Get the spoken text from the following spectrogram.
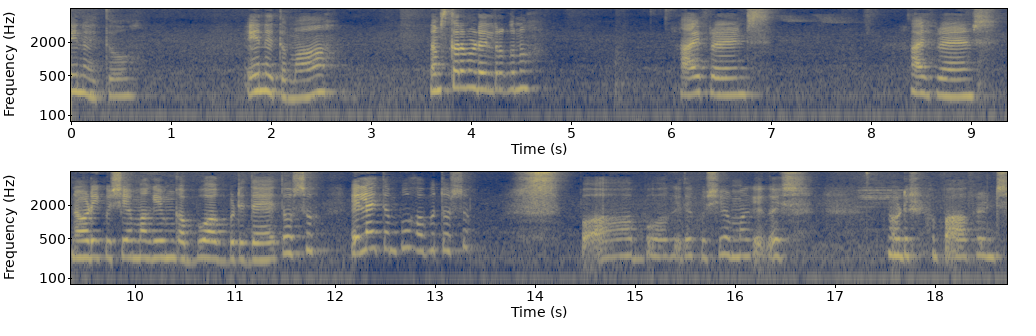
ಏನಾಯಿತು? ಏನಾಯ್ತಮ್ಮ? ನಮಸ್ಕಾರ ಮಾಡಿ ಎಲ್ರಿಗೂ ಹಾಯ್ ಫ್ರೆಂಡ್ಸ್ ಹಾಯ್ ಫ್ರೆಂಡ್ಸ್ ನೋಡಿ ಖುಷಿ ಅಮ್ಮಗೆ ಹಿಂಗೆ ಹಬ್ಬು ಆಗಿಬಿಟ್ಟಿದೆ. ತೋರಿಸು. ಎಲ್ಲಾಯ್ತಂಪು ಹಬ್ಬು ತೋರಿಸು. ಬಾ ಹಬ್ಬು ಆಗಿದೆ ಖುಷಿ ಅಮ್ಮಗೆ ಗೈಸ್ ನೋಡಿ, ಹಬ್ಬ ಫ್ರೆಂಡ್ಸ್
